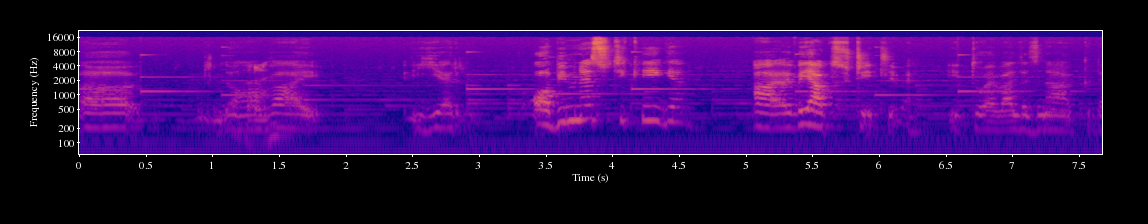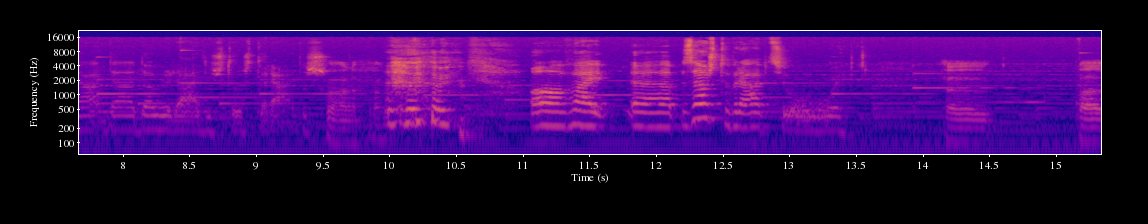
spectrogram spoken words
Uh, ovaj, jer obimne su ti knjige, a jako su čitljive. I to je valjda znak da, da dobro radiš to što radiš. Hvala, hvala. Ovaj, uh, zašto vrapci u? E, pa,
